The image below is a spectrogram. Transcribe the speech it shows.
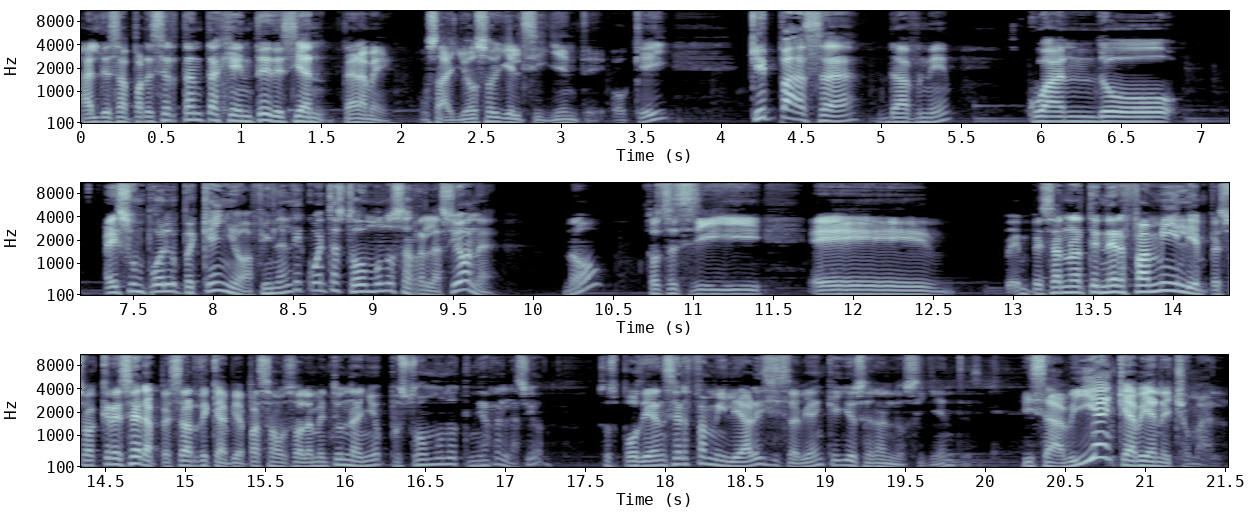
al desaparecer tanta gente decían, espérame, o sea, yo soy el siguiente, ¿ok? ¿Qué pasa, Dafne, cuando es un pueblo pequeño? A final de cuentas todo el mundo se relaciona, ¿no? Entonces, si eh, empezaron a tener familia, empezó a crecer, a pesar de que había pasado solamente un año, pues todo el mundo tenía relación. Entonces podían ser familiares y sabían que ellos eran los siguientes. Y sabían que habían hecho mal.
